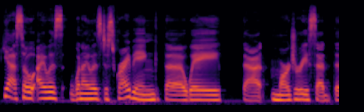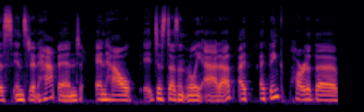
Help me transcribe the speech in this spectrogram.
Yeah. So I was, when I was describing the way that Marjorie said this incident happened and how it just doesn't really add up, I, I think part of the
